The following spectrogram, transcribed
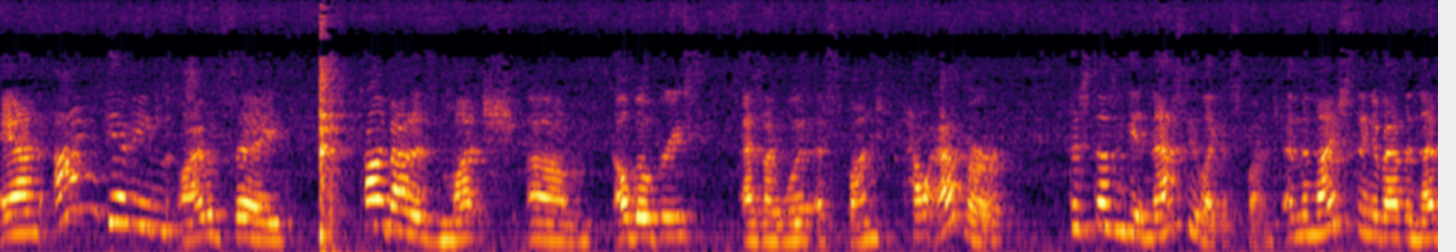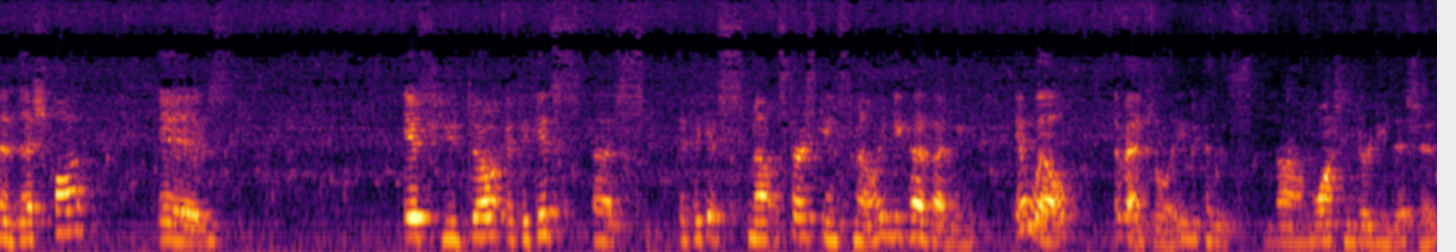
And I'm giving, I would say, probably about as much um, elbow grease as I would a sponge. However, this doesn't get nasty like a sponge. And the nice thing about the netted dishcloth is if you don't, if it gets, uh, if it gets smell, starts getting smelly, because I mean, it will eventually because it's um, washing dirty dishes,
